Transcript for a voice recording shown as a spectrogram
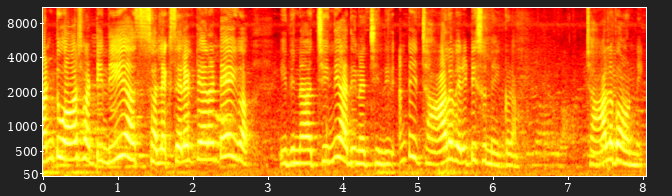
వన్ టూ అవర్స్ పట్టింది. సెలెక్ట్ సెలెక్ట్ చేయాలంటే ఇక ఇది నచ్చింది అది నచ్చింది. అంటే చాలా వెరైటీస్ ఉన్నాయి ఇక్కడ. చాలా బాగున్నాయి.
